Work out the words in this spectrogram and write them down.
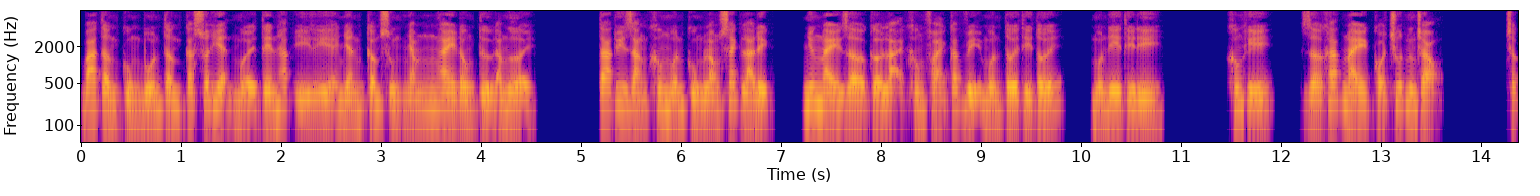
ba tầng cùng bốn tầng các xuất hiện 10 tên hắc ý hệ nhân cầm súng nhắm ngay đông tử đám người. Ta tuy rằng không muốn cùng Long Sách là địch, nhưng này giờ cờ lại không phải các vị muốn tới thì tới, muốn đi thì đi. Không khí, giờ khác này có chút ngưng trọng. Chật.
